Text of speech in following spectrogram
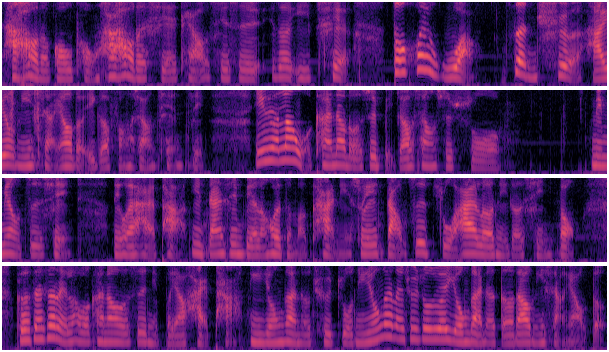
好好的沟通，好好的协调，其实这一切都会往。正确，还有你想要的一个方向前进，因为让我看到的是比较像是说，你没有自信，你会害怕，你担心别人会怎么看你，所以导致阻碍了你的行动。可是在这里让我看到的是，你不要害怕，你勇敢的去做，你勇敢的去做，就会勇敢的得到你想要的。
